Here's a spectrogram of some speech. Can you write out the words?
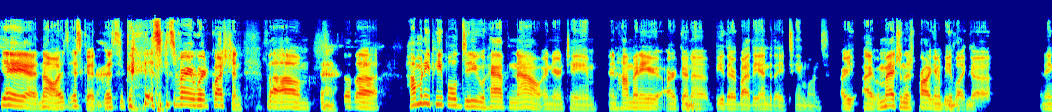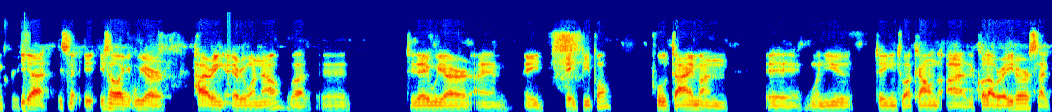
yeah yeah, yeah. no it's, it's good it's, it's it's a very weird question the um so the how many people do you have now in your team, and how many are going to be there by the end of the eighteen months? Are you, I imagine there's probably going to be like mm-hmm. a an increase. Yeah, it's not, it's not like we are hiring everyone now, but uh, today we are um, eight eight people full time, and uh, when you take into account uh, the collaborators, like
